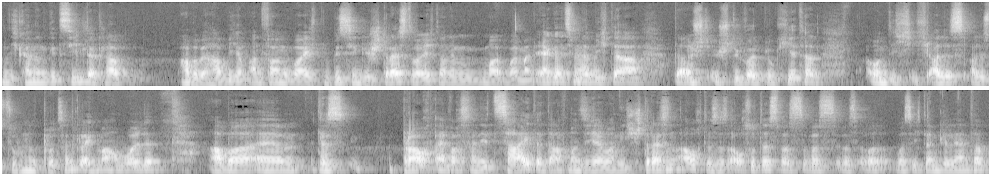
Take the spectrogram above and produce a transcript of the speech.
und ich kann dann gezielter, klar, aber habe ich am Anfang war ich ein bisschen gestresst, weil ich dann im, weil mein Ehrgeiz ja. mich da, da ein Stück weit blockiert hat und ich, ich alles, alles zu 100% gleich machen wollte. Aber ähm, das braucht einfach seine Zeit, da darf man sich einfach nicht stressen auch. Das ist auch so das, was, was, was, was ich dann gelernt habe.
